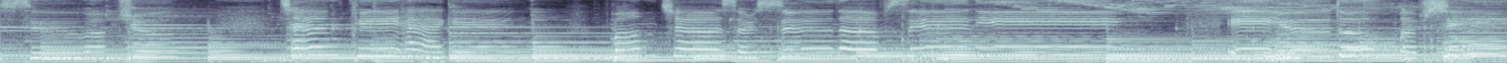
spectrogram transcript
수 없죠. 창피하게 멈춰설 순 없으니 이유도 없이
